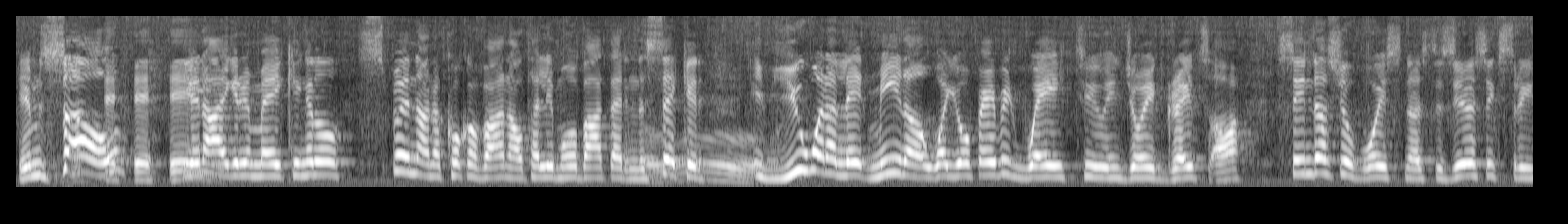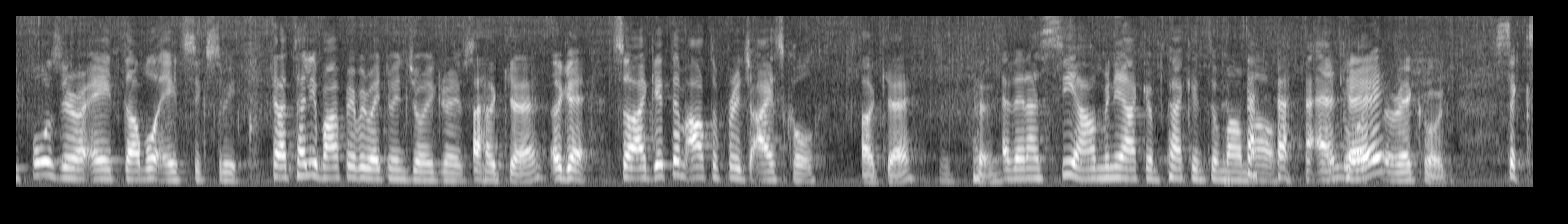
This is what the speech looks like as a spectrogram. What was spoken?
himself. he and I are gonna be making a little spin on a coq au vin. I'll tell you more about that in a second. If you wanna let me know what your favorite way to enjoy grapes are, send us your voice notes to 063 408 8863. Can I tell you my favorite way to enjoy grapes? Okay. Okay, so I get them out the fridge ice cold, Okay. and then I see how many I can pack into my mouth. And okay? what's the record? Six.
